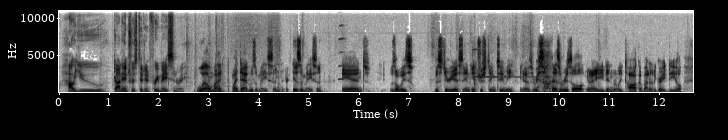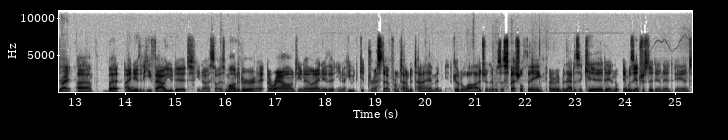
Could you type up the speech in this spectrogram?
how you got interested in Freemasonry? Well, my my dad was a Mason, or is a Mason, and was always mysterious and interesting to me. You know, as a result, as a result, you know, he didn't really talk about it a great deal. Right. Uh, but I knew that he valued it. You know, I saw his monitor around. You know, and I knew that you know he would get dressed up from time to time and, and go to lodge, and it was a special thing. I remember that as a kid, and and was interested in it. And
